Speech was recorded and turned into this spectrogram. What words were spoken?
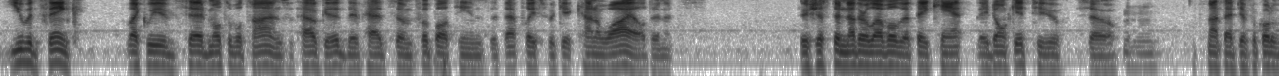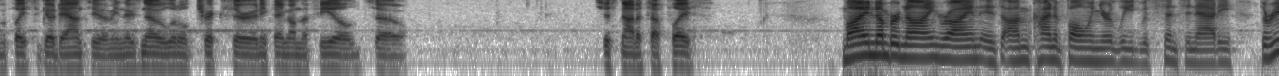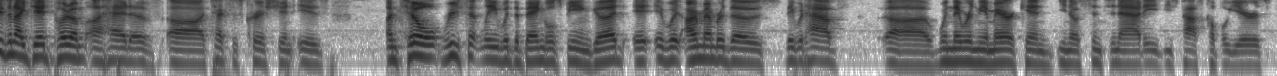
you would think, like we've said multiple times, with how good they've had some football teams, that that place would get kind of wild, and it's there's just another level that they can't, they don't get to. So it's not that difficult of a place to go down to. I mean, there's no little tricks or anything on the field, so it's just not a tough place. My number nine, Ryan, is I'm kind of following your lead with Cincinnati. The reason I did put them ahead of uh, Texas Christian is until recently, with the Bengals being good, it, it would. I remember those they would have uh, when they were in the American, you know, Cincinnati these past couple years,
